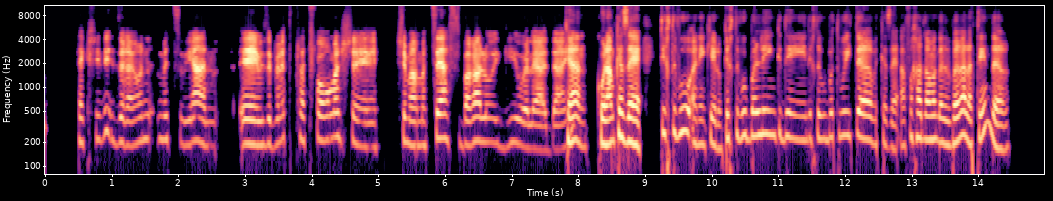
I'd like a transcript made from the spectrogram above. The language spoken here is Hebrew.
תקשיבי, זה רעיון מצוין. אה, זה באמת פלטפורמה ש... שמאמצי הסברה לא הגיעו אליה עדיין. כן, כולם כזה, תכתבו, אני כאילו, תכתבו בלינקדין, תכתבו בטוויטר וכזה, אף אחד לא מדבר על הטינדר.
